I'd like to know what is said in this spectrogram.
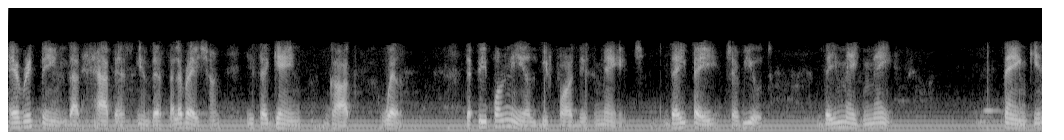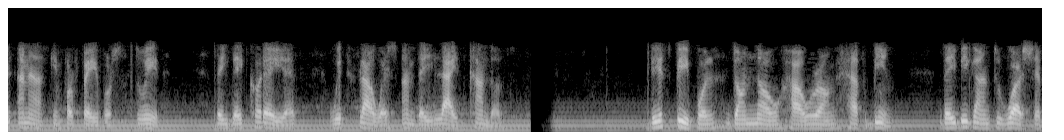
everything that happens in the celebration is against God's will. The people kneel before this image. They pay tribute. They make mace, thanking and asking for favors to it. They decorate it with flowers and they light candles. These people don't know how wrong have been. They began to worship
